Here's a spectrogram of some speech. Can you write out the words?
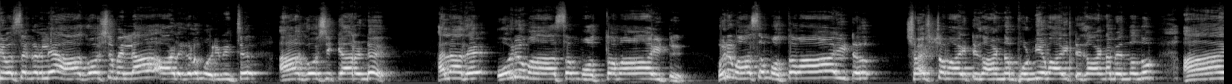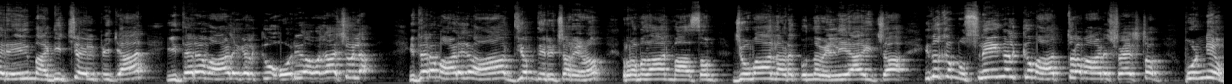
ദിവസങ്ങളിലെ ആഘോഷം എല്ലാ ആളുകളും ഒരുമിച്ച് ആഘോഷിക്കാറുണ്ട്. അല്ലാതെ ഒരു മാസം മൊത്തമായിട്ട് ഒരു മാസം മൊത്തമായിട്ട് ശ്രേഷ്ഠമായിട്ട് കാണണം പുണ്യമായിട്ട് കാണണം എന്നൊന്നും ആരെയും അടിച്ചേൽപ്പിക്കാൻ ഇത്തരം ആളുകൾക്ക് ഒരു അവകാശമില്ല ഇത്തരം ആളുകൾ ആദ്യം തിരിച്ചറിയണം. റമദാൻ മാസം ജുമാ നടക്കുന്ന വെള്ളിയാഴ്ച. ഇതൊക്കെ മുസ്ലിങ്ങൾക്ക് മാത്രമാണ് ശ്രേഷ്ഠം പുണ്യം.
